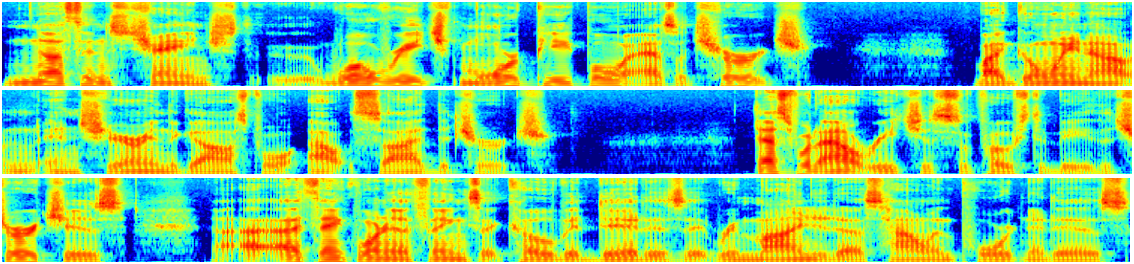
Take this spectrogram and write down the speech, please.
nothing's changed. We'll reach more people as a church by going out and, and sharing the gospel outside the church. That's what outreach is supposed to be. The church is, I think, one of the things that COVID did is it reminded us how important it is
